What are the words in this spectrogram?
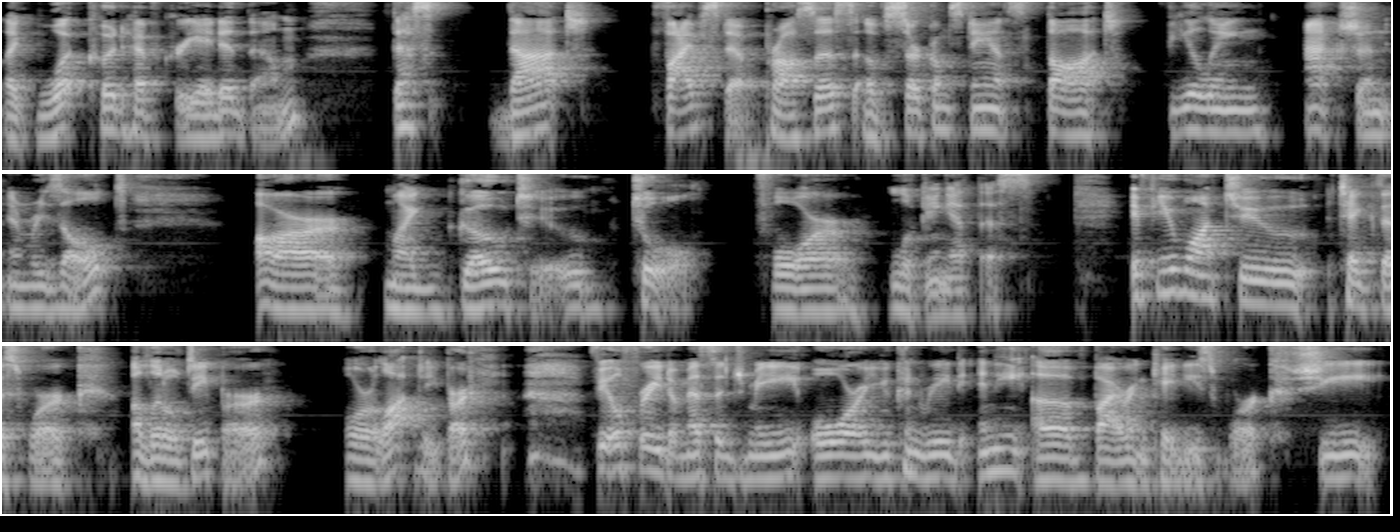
like what could have created them that's that five step process of circumstance, thought, feeling, action, and result are my go to tool for looking at this. If you want to take this work a little deeper or a lot deeper, feel free to message me or you can read any of Byron Katie's work. She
